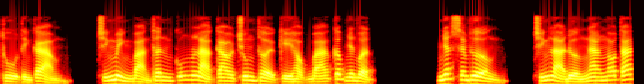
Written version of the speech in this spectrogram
thù tình cảm, chính mình bản thân cũng là cao trung thời kỳ học bá cấp nhân vật. Nhất xem thường, chính là đường ngang ngõ tắt.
